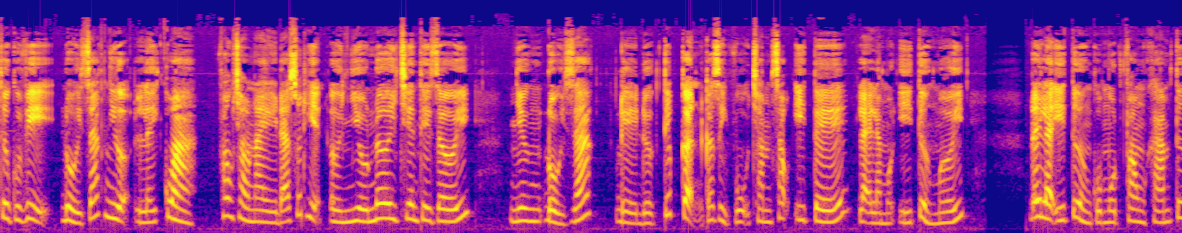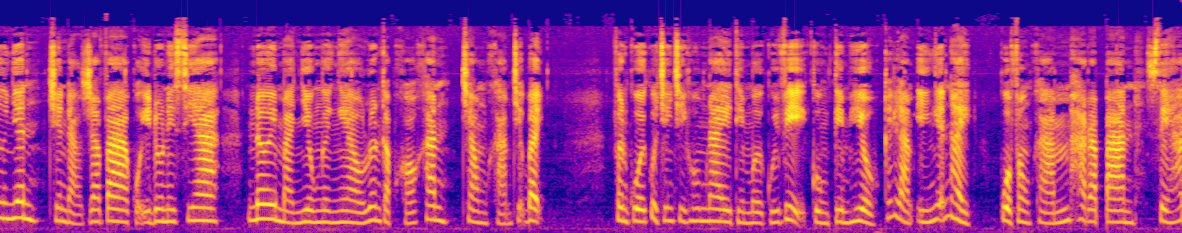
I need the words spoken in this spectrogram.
Thưa quý vị, đổi rác nhựa lấy quà, phong trào này đã xuất hiện ở nhiều nơi trên thế giới, nhưng đổi rác để được tiếp cận các dịch vụ chăm sóc y tế lại là một ý tưởng mới. Đây là ý tưởng của một phòng khám tư nhân trên đảo Java của Indonesia, nơi mà nhiều người nghèo luôn gặp khó khăn trong khám chữa bệnh. Phần cuối của chương trình hôm nay thì mời quý vị cùng tìm hiểu cách làm ý nghĩa này của phòng khám Harapan CH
